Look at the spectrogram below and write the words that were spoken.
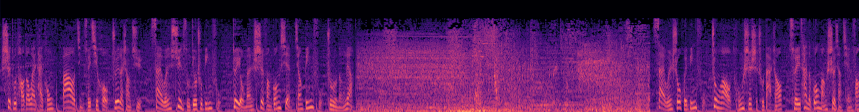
试图逃到外太空，巴奥紧随其后追了上去。赛文迅速丢出冰斧，队友们释放光线，将冰斧注入能量。赛文收回兵斧，众奥同时使出大招，璀璨的光芒射向前方，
